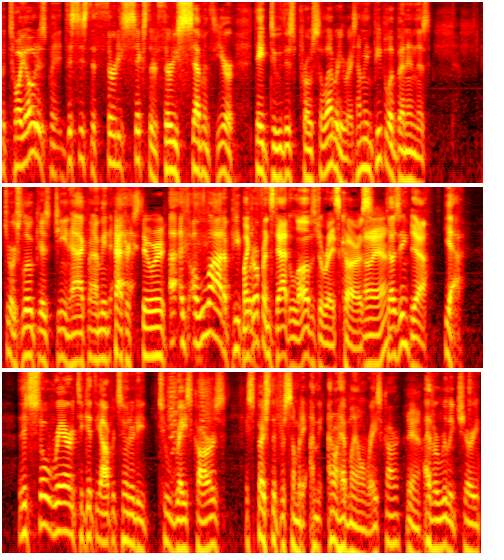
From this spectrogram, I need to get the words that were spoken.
But Toyota's been. This is the 36th or 37th year they do this pro celebrity race. I mean, people have been in this. George Lucas, Gene Hackman. I mean, Patrick Stewart. a, a lot of people. My have- girlfriend's dad loves to race cars. oh yeah. does he? Yeah. Yeah. It's so rare to get the opportunity to race cars, especially for somebody. I mean, I don't have my own race car. Yeah. I have a really cherry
